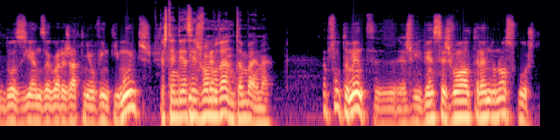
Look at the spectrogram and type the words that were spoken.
12 anos agora já tinham 20 e muitos. As tendências e, vão mudando também, não é? Absolutamente. As vivências vão alterando o nosso gosto.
